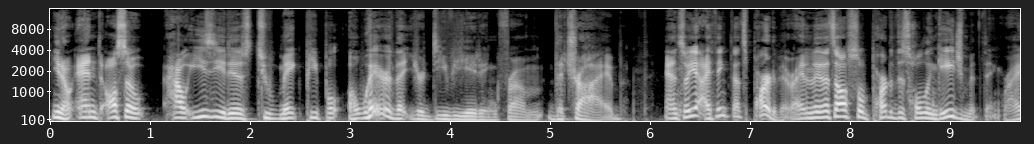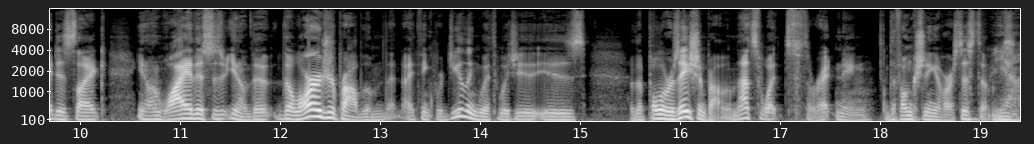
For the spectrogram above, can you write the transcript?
you know, and also how easy it is to make people aware that you're deviating from the tribe. And so, yeah, I think that's part of it, right? And that's also part of this whole engagement thing, right? Is like, you know, why this is, you know, the the larger problem that I think we're dealing with, which is the polarization problem. That's what's threatening the functioning of our systems. Yeah.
